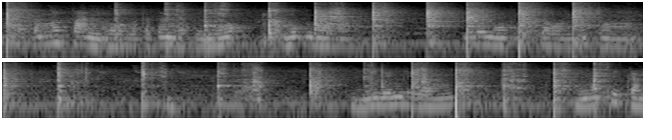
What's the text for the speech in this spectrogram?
แล้วก็จังมาปั่นออกแล้วก็จังกับมกมกงอไม่ได้มกซองมกงออย่างนี้เลี้ยงเลี้ยงๆเห็นไหมคือกัน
